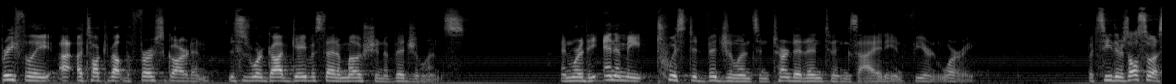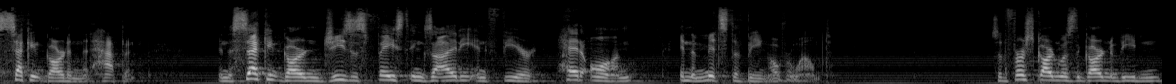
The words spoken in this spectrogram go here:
briefly, I, I, talked about the first garden. This is where God gave us that emotion of vigilance, and where the enemy twisted vigilance and turned it into anxiety and fear and worry. But see, there's also a second garden that happened. In the second garden, Jesus faced anxiety and fear head on in the midst of being overwhelmed. So the first garden was the Garden of Eden.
